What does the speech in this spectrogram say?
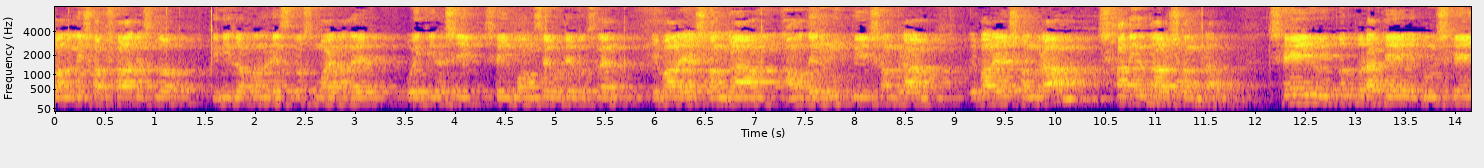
বাঙালি সব সাড়া দিছিল তিনি যখন রেসকোর্স ময়দানের ঐতিহাসিক সেই মঞ্চে উঠে বসলেন এবারের সংগ্রাম, আমাদের মুক্তির সংগ্রাম এবারের সংগ্রাম, স্বাধীনতার সংগ্রাম। সেই উদ্যত্ত ডাকে এবং সেই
